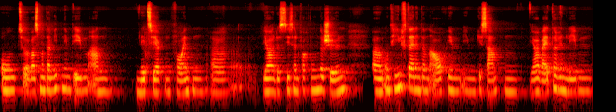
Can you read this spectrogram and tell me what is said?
Und äh, was man da mitnimmt eben an Netzwerken, Freunden, ja, das ist einfach wunderschön und hilft einem dann auch im, im gesamten ja, weiteren Leben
